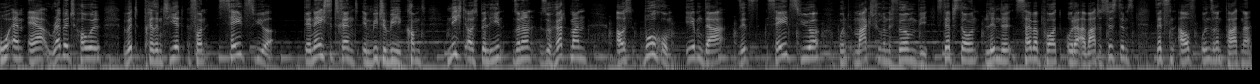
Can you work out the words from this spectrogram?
OMR Rabbit Hole wird präsentiert von SalesViewer. Der nächste Trend im B2B kommt nicht aus Berlin, sondern so hört man aus Bochum. Eben da sitzt SalesViewer und marktführende Firmen wie Stepstone, Linde, Cyberport oder Avato Systems setzen auf unseren Partner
